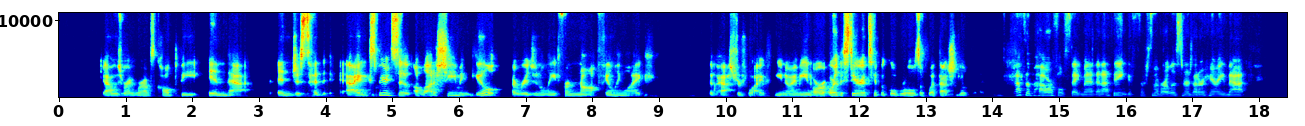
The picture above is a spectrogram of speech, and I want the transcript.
I was right where I was called to be in that. And just had, I experienced a, a lot of shame and guilt originally for not feeling like the pastor's wife, you know what I mean? Or, or the stereotypical roles of what that should look that's a powerful statement. And I think for some of our listeners that are hearing that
